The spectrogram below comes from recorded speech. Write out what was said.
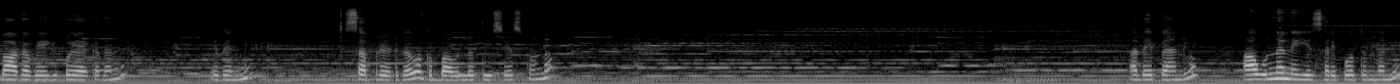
బాగా వేగిపోయాయి కదండి. ఇవన్నీ సపరేట్గా ఒక బౌల్లో తీసేసుకుందాం. అదే ప్యాన్లో ఆ ఉన్న నెయ్యి సరిపోతుందండి.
